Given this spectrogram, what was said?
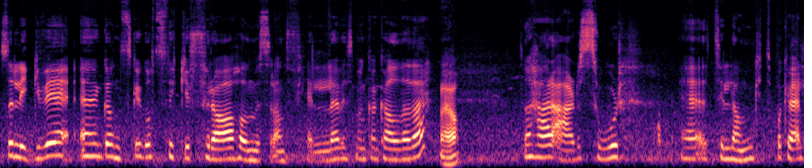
så ligger vi et ganske godt stykke fra Holmestrandfjellet, hvis man kan kalle det det. ja. Så her er det sol eh, til langt på kveld.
